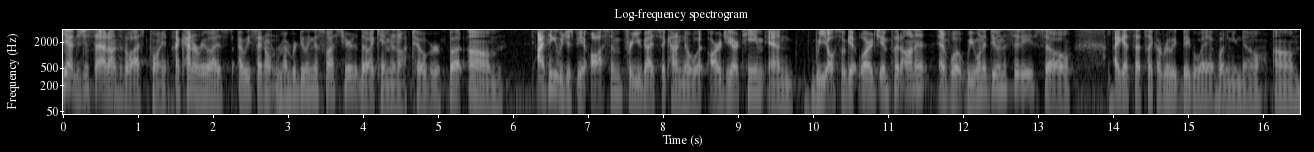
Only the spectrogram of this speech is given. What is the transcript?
Yeah, and just to add on to the last point, I kind of realized, at least I don't remember doing this last year, though I came in in October. But um, I think it would just be awesome for you guys to kind of know what our GR team and we also get large input on it and what we want to do in the city. So I guess that's like a really big way of letting you know. Um,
